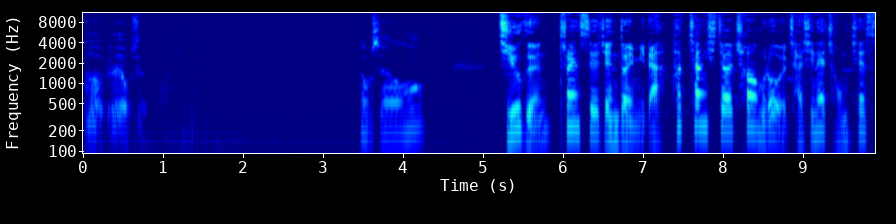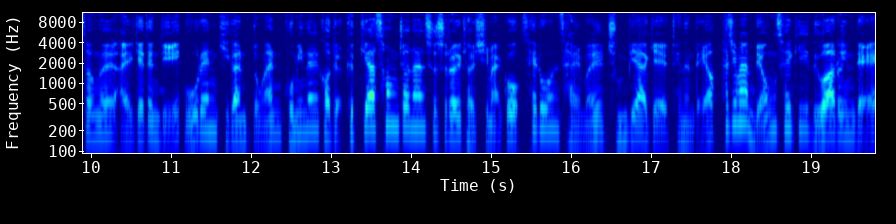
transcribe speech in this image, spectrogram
어 그래 여보세요 여보세요 지욱은 트랜스젠더입니다. 학창 시절 처음으로 자신의 정체성을 알게 된 뒤 오랜 기간 동안 고민을 거듭 급기야 성전환 수술을 결심하고 새로운 삶을 준비하게 되는데요. 하지만 명색이 느와르인데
